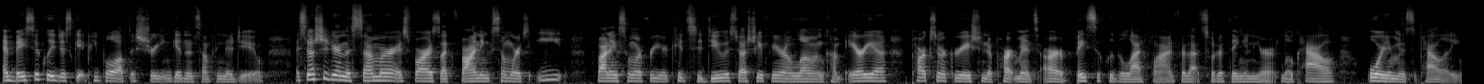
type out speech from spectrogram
and basically just get people off the street and give them something to do, especially during the summer, as far as like finding somewhere to eat, finding somewhere for your kids to do, especially if you're in a low income area. Parks and recreation departments are basically the lifeline for that sort of thing in your locale or your municipality.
